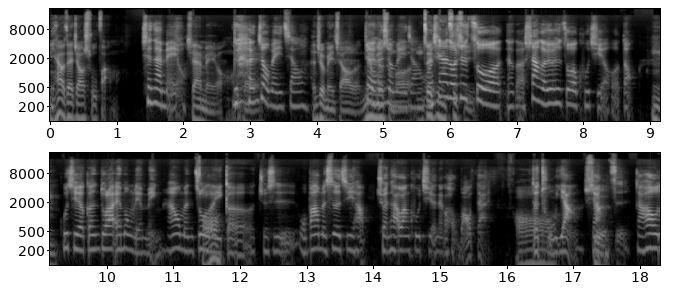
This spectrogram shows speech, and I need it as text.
你还有在教书法吗？现在没有，现在没有，对很久没交，很久没交了。对，很久没交。我现在都是做那个，上个月是做 Gucci 的活动，嗯，Gucci 跟哆啦 A 梦联名，然后我们做了一个，就是我帮他们设计好全台湾 Gucci 的那个红包袋的图样，哦、这样子。然后，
